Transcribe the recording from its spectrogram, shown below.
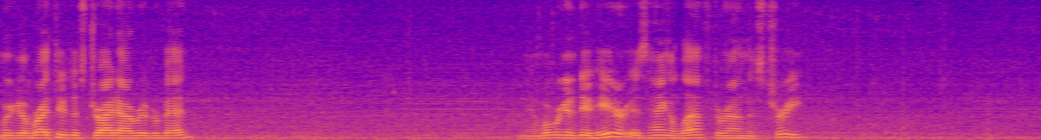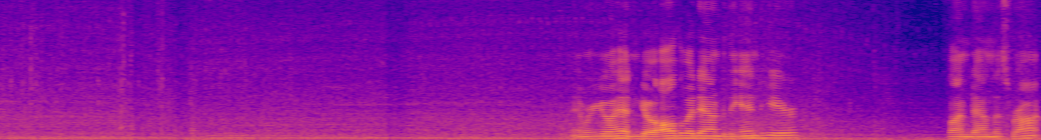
We're going to go right through this dried out riverbed. And what we're going to do here is hang a left around this tree. And we're going to go ahead and go all the way down to the end here. Climb down this rock.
